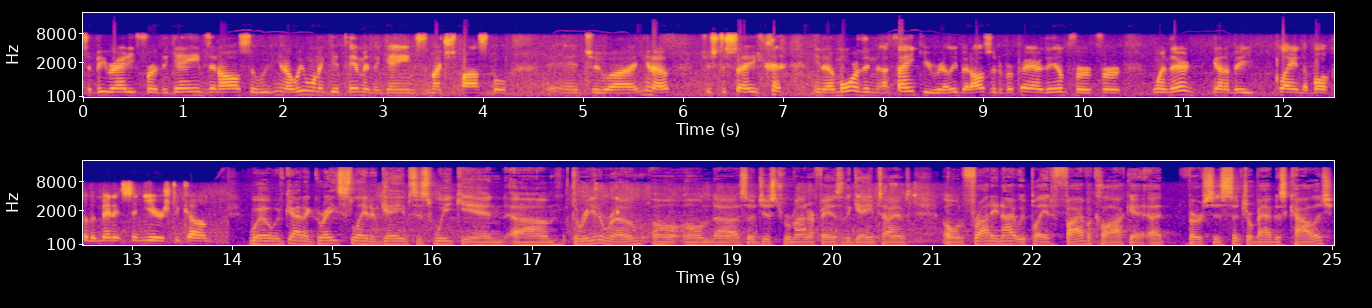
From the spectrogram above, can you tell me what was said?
to be ready for the games and also you know we want to get them in the games as much as possible and to uh, you know just to say you know more than a thank you really but also to prepare them for for when they're going to be playing the bulk of the minutes in years to come well, we've got a great slate of games this weekend, um, three in a row. On, uh, so just to remind our fans of the game times. On Friday night, we play at five o'clock at, at versus Central Baptist College,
